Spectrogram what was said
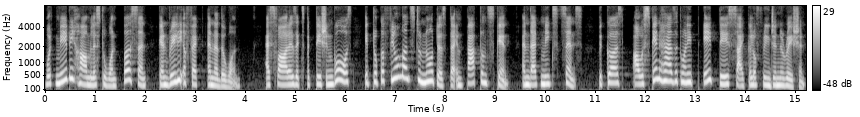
what may be harmless to one person can really affect another one. As far as expectation goes, it took a few months to notice the impact on skin, and that makes sense because our skin has a 28 day cycle of regeneration.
